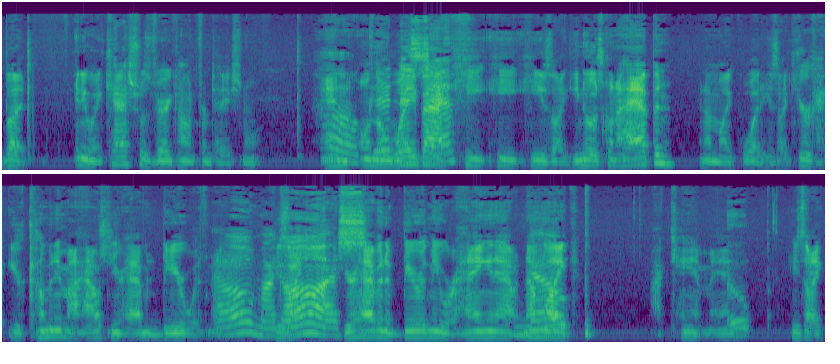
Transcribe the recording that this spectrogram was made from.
But anyway, Cash was very confrontational. And Oh, on the way back, Jeff. he, he he's like, you know what's going to happen? And I'm like, what? He's like, you're you're coming in my house and you're having beer with me. Oh my He's gosh. like, you're having a beer with me. We're hanging out. And I'm like, I can't, man. Nope. He's like,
